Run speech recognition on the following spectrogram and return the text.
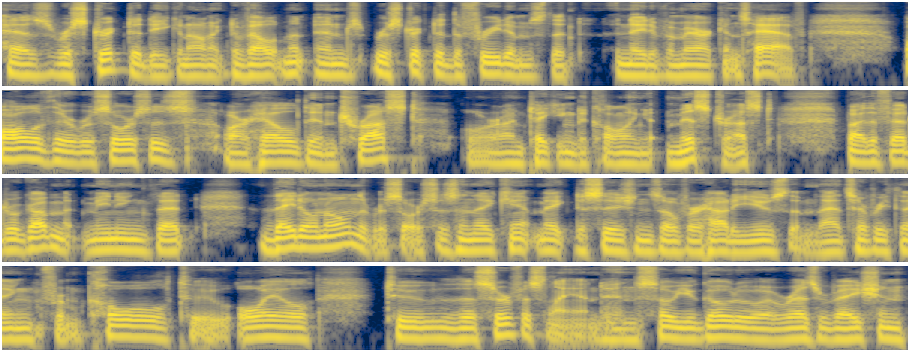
has restricted economic development and restricted the freedoms that Native Americans have. All of their resources are held in trust or I'm taking to calling it mistrust, by the federal government, meaning that they don't own the resources and they can't make decisions over how to use them. That's everything from coal to oil to the surface land. And so you go to a reservation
